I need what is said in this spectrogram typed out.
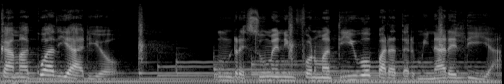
Camacua Diario. Un resumen informativo para terminar el día.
